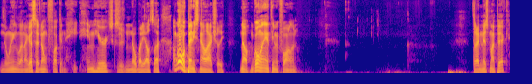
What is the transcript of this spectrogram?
New England. I guess I don't fucking hate him here because there's nobody else left. I'm going with Benny Snell actually. No, I'm going with Anthony McFarland. Did I miss my pick?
